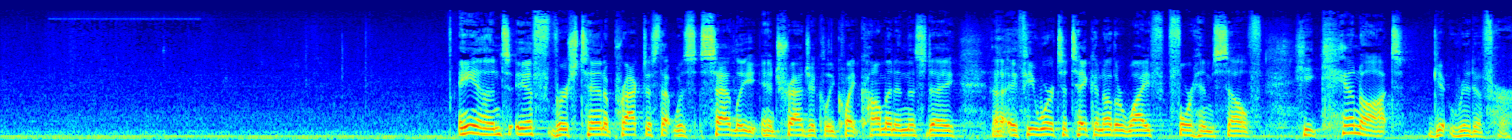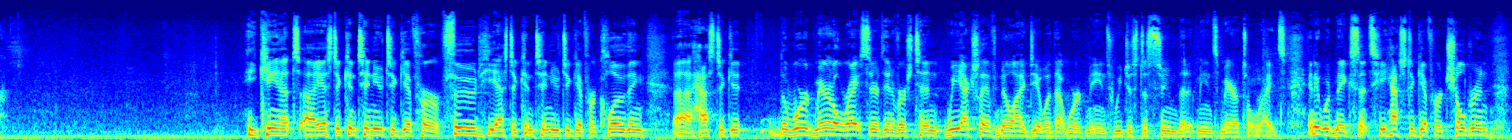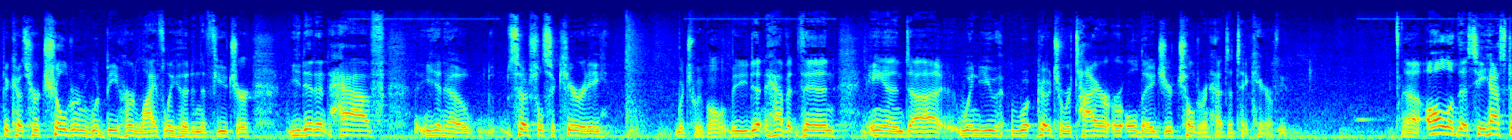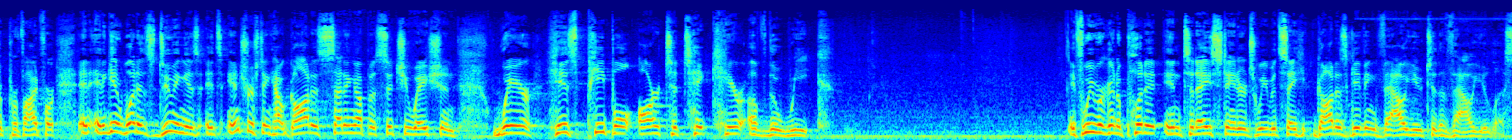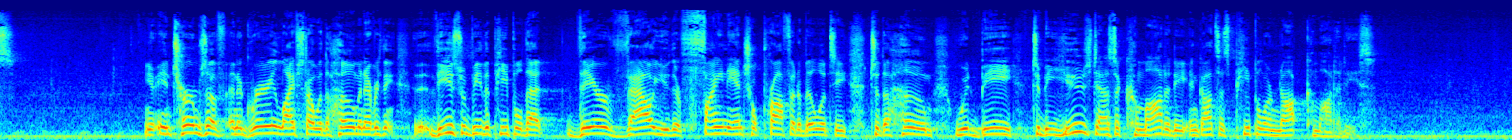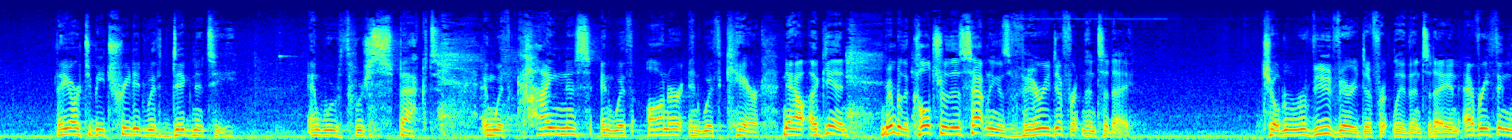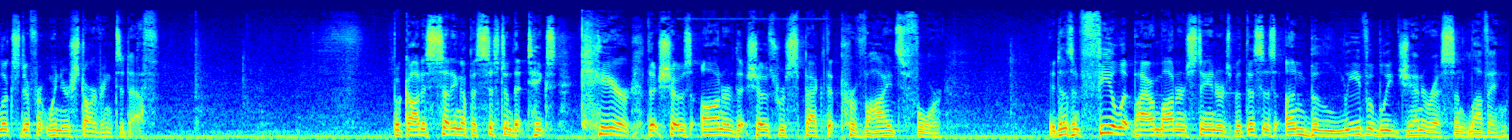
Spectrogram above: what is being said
And if, verse 10, a practice that was sadly and tragically quite common in this day, uh, if he were to take another wife for himself, he cannot get rid of her. He can't, uh, he has to continue to give her food. He has to continue to give her clothing. Uh, has to get the word marital rights there at the end of verse 10. We actually have no idea what that word means. We just assume that it means marital rights. And it would make sense. He has to give her children because her children would be her livelihood in the future. You didn't have, you know, Social Security which we won't, but you didn't have it then. And uh, when you w- go to retire or old age, your children had to take care of you. Uh, all of this he has to provide for. And, and, again, what it's doing is it's interesting how God is setting up a situation where his people are to take care of the weak. If we were going to put it in today's standards, we would say God is giving value to the valueless. You know, in terms of an agrarian lifestyle with the home and everything, these would be the people that their value, their financial profitability to the home would be to be used as a commodity. And God says people are not commodities. They are to be treated with dignity and with respect and with kindness and with honor and with care. Now, again, remember the culture that is happening is very different than today. Children were viewed very differently than today, and everything looks different when you're starving to death. But God is setting up a system that takes care, that shows honor, that shows respect, that provides for. It doesn't feel it by our modern standards, but this is unbelievably generous and loving.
